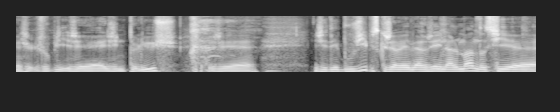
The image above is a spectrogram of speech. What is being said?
J'oublie, j'ai j'ai une peluche, j'ai j'ai des bougies parce que j'avais hébergé une Allemande aussi. euh,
